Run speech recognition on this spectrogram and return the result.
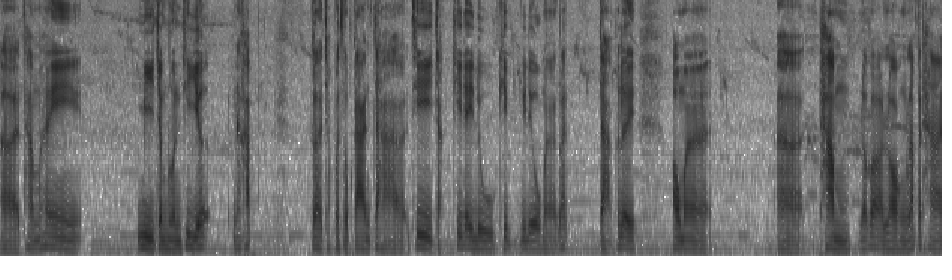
อ่อทำให้มีจำนวนที่เยอะนะครับ ก็จากประสบการณ์จ่าที่จากที่ได้ดูคลิปวิดีโอมาก็จ่าก็เลยเอามาทำแล้วก็ลองรับประทาน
